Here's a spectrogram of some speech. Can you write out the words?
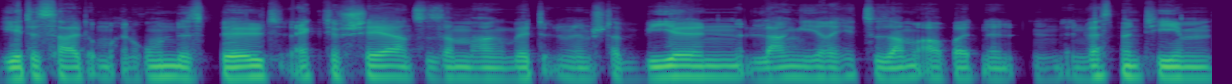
geht es halt um ein rundes Bild, Active Share im Zusammenhang mit einem stabilen, langjährig zusammenarbeitenden Investmentteam,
